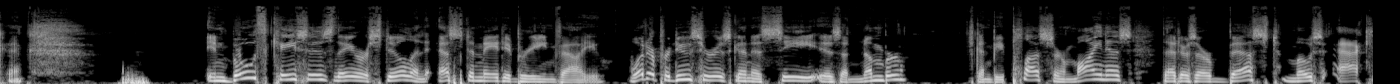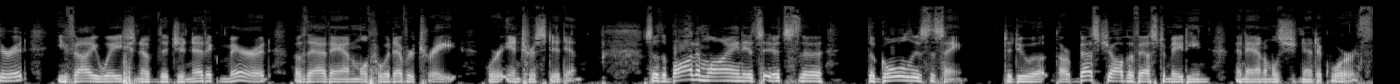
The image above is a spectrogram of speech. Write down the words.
Okay. In both cases, they are still an estimated breeding value. What a producer is going to see is a number to be plus or minus. That is our best, most accurate evaluation of the genetic merit of that animal for whatever trait we're interested in. So the bottom line is it's the the goal is the same to do a, our best job of estimating an animal's genetic worth.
